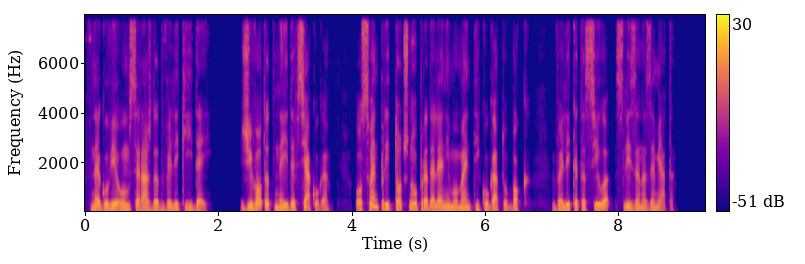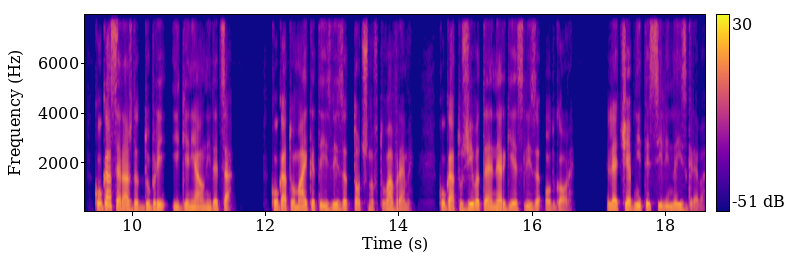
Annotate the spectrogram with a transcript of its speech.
в неговия ум се раждат велики идеи. Животът не иде всякога, освен при точно определени моменти, когато Бог, великата сила, слиза на земята. Кога се раждат добри и гениални деца? Когато майката излиза точно в това време, когато живата енергия слиза отгоре. Лечебните сили на изгрева.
